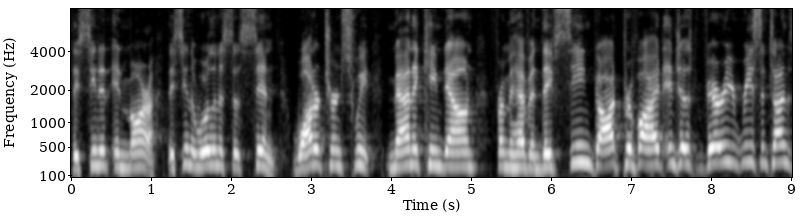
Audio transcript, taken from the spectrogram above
They've seen it in Marah. They've seen the wilderness of sin. Water turned sweet. Manna came down from heaven. They've seen God provide in just very recent times.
